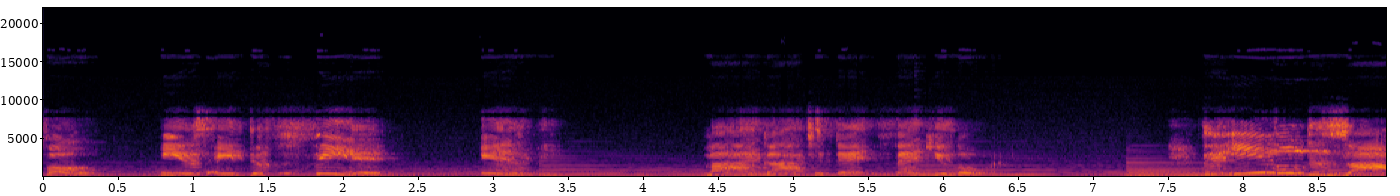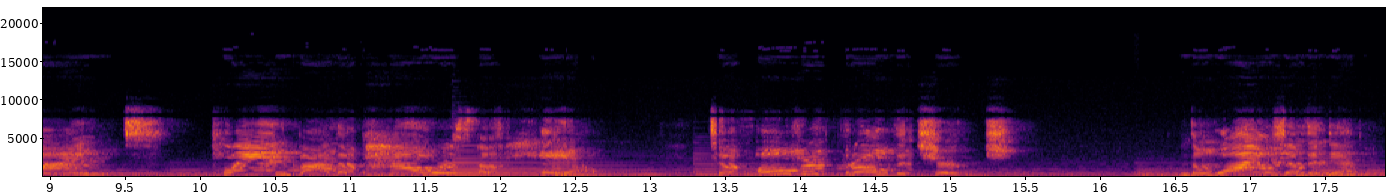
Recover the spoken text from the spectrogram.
foe. He is a defeated enemy. My God, today. Thank you, Lord. The evil designs planned by the powers of hell to overthrow the church, the wiles of the devil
